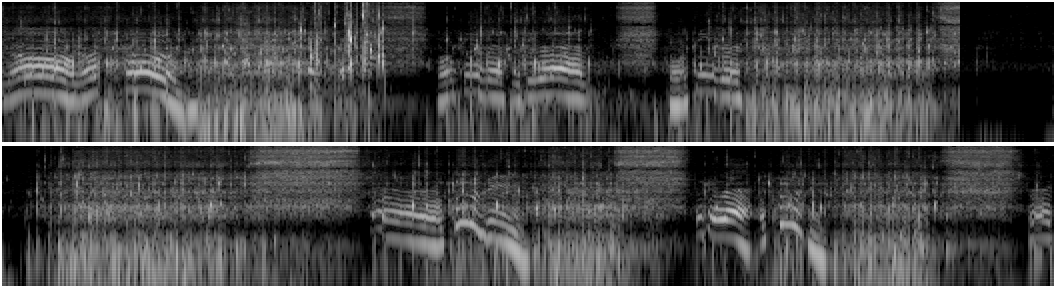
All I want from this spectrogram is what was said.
No, not good. Don't this. Oh, koozie. Oh, Look at that, a koozie. That.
